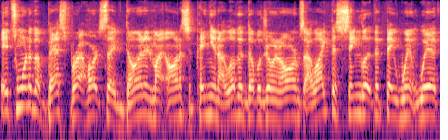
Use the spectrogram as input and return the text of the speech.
it's one of the best Bret Harts they've done, in my honest opinion. I love the double jointed arms. I like the singlet that they went with.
